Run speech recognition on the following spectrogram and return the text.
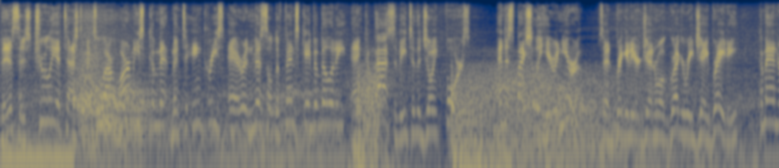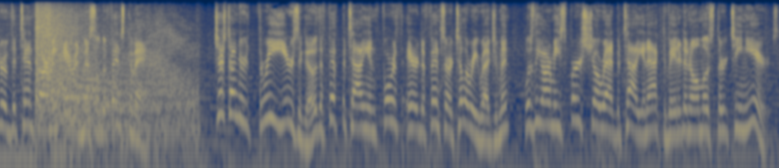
This is truly a testament to our Army's commitment to increase air and missile defense capability and capacity to the Joint Force, and especially here in Europe, said Brigadier General Gregory J. Brady, commander of the 10th Army Air and Missile Defense Command. Just under three years ago, the 5th Battalion, 4th Air Defense Artillery Regiment was the Army's first SHORAD battalion activated in almost 13 years.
